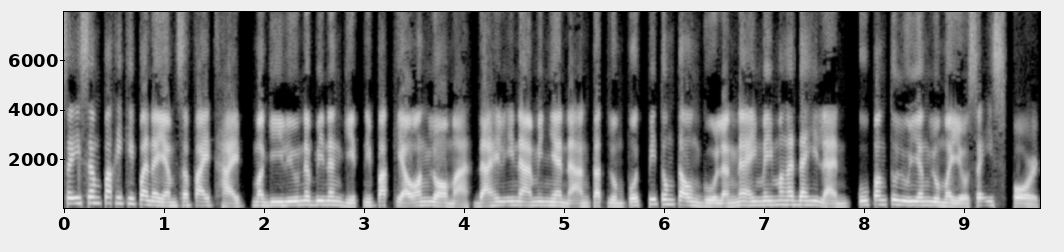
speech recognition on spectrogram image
Sa isang pakikipanayam sa Fight Hype, magiliw na binanggit ni Pacquiao ang Loma dahil inamin niya na ang 37 taong gulang na ay may mga dahilan upang tuluyang lumayo sa esport.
